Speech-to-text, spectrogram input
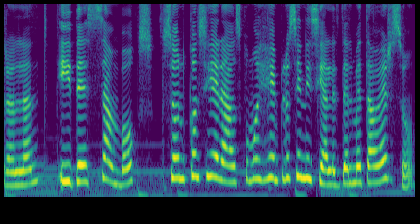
Land y The Sandbox son considerados como ejemplos iniciales del metaverso,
